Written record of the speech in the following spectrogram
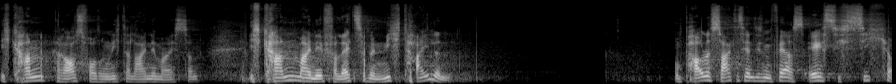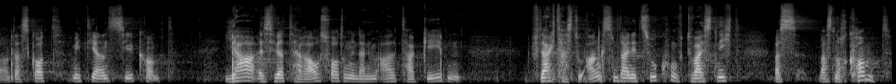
Ich kann Herausforderungen nicht alleine meistern. Ich kann meine Verletzungen nicht heilen. Und Paulus sagt es ja in diesem Vers, er ist sich sicher, dass Gott mit dir ans Ziel kommt. Ja, es wird Herausforderungen in deinem Alltag geben. Vielleicht hast du Angst um deine Zukunft. Du weißt nicht, was, was noch kommt,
